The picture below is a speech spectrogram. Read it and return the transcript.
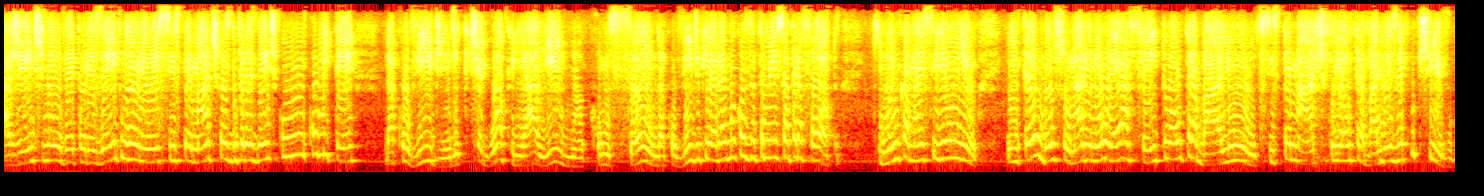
A gente não vê, por exemplo, reuniões sistemáticas do presidente com um comitê da Covid. Ele chegou a criar ali uma comissão da Covid, que era uma coisa também só para foto que nunca mais se reuniu. Então, Bolsonaro não é afeito ao trabalho sistemático e ao trabalho executivo.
